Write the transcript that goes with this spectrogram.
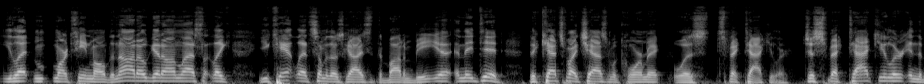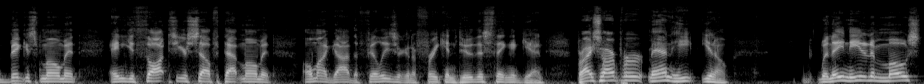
You let Martin Maldonado get on last night. Like, you can't let some of those guys at the bottom beat you. And they did. The catch by Chas McCormick was spectacular. Just spectacular in the biggest moment. And you thought to yourself at that moment, oh my God, the Phillies are going to freaking do this thing again. Bryce Harper, man, he, you know, when they needed him most,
